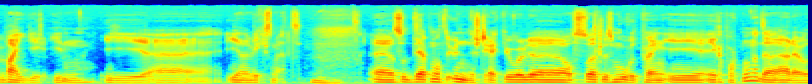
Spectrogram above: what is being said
veier inn i, uh, i en virksomhet. Mm. så det på en måte understreker jo også et liksom, hovedpoeng i, i rapporten. Det er, det, jo,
